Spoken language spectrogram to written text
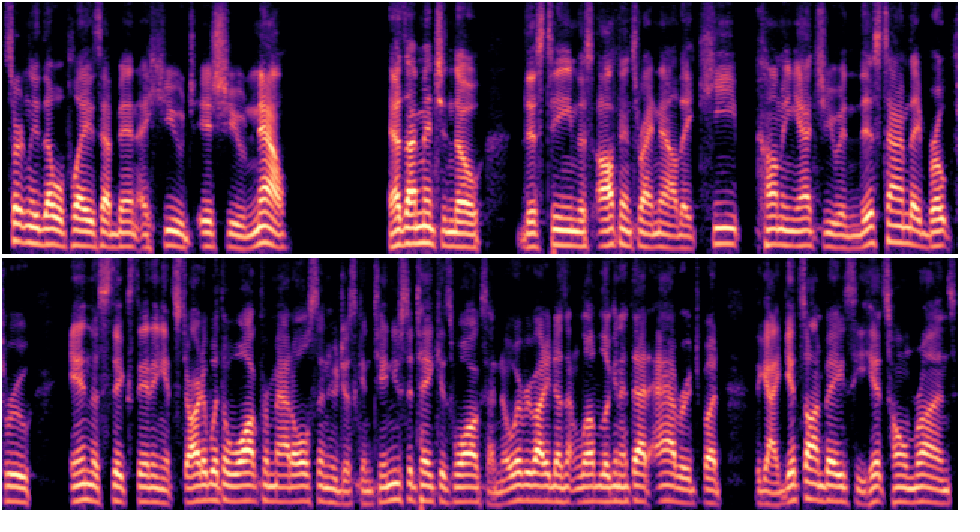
certainly double plays have been a huge issue. Now, as I mentioned, though, this team, this offense right now, they keep coming at you. And this time they broke through in the sixth inning. It started with a walk from Matt Olson, who just continues to take his walks. I know everybody doesn't love looking at that average, but the guy gets on base, he hits home runs.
